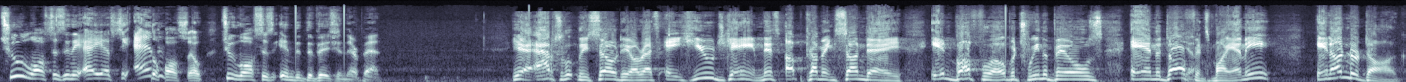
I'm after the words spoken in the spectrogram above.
two losses in the AFC, and also two losses in the division there, Ben. Yeah, absolutely so, DRS. A huge game this upcoming Sunday in Buffalo between the Bills and the Dolphins. Yep. Miami an underdog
